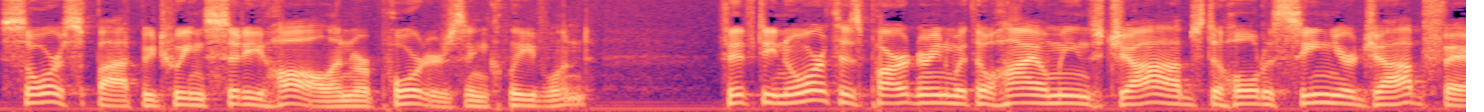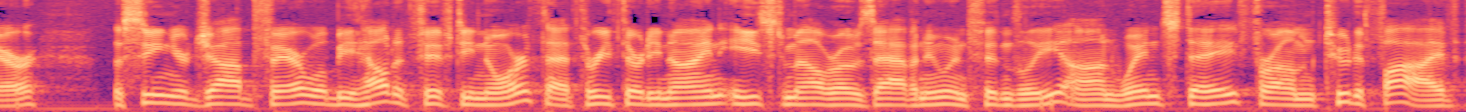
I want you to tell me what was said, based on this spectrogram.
sore spot between City Hall and reporters in Cleveland. 50 North is partnering with Ohio Means Jobs to hold a senior job fair. The senior job fair will be held at 50 North at 339 East Melrose Avenue in Findlay on Wednesday from 2 to 5.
